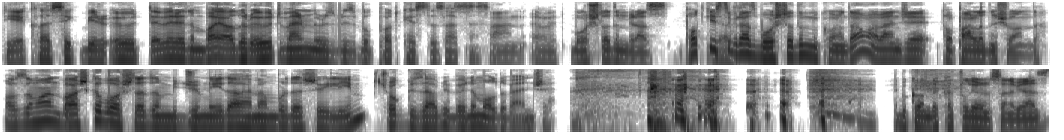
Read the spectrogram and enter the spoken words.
diye klasik bir öğüt de verelim. Bayağıdır öğüt vermiyoruz biz bu podcast'te zaten. Sen evet boşladın biraz. Podcast'i Biraz. biraz, boşladın bu konuda ama bence toparladın şu anda. O zaman başka boşladığım bir cümleyi daha hemen burada söyleyeyim. Çok güzel bir bölüm oldu bence. Bu konuda katılıyorum sana biraz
